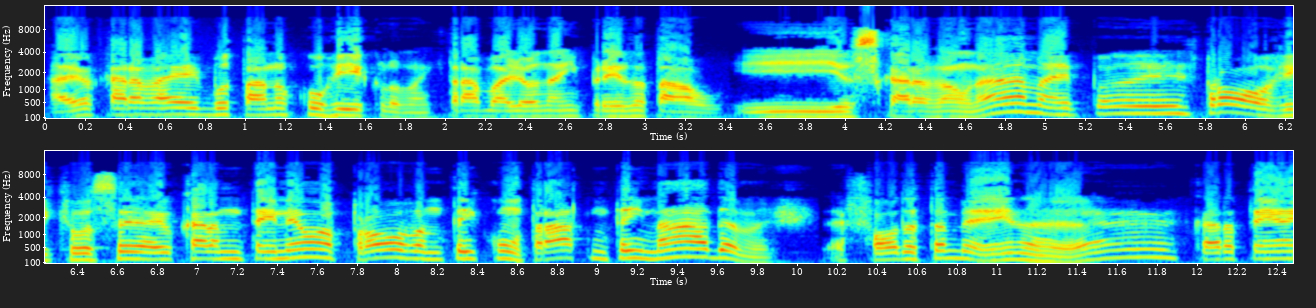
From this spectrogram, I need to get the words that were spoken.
Aí o cara vai botar no currículo, mano, que trabalhou na empresa tal. E os caras vão, ah, mas pô, prove que você. Aí o cara não tem nenhuma prova, não tem contrato, não tem nada, mas é foda também, né? É, o cara tem a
